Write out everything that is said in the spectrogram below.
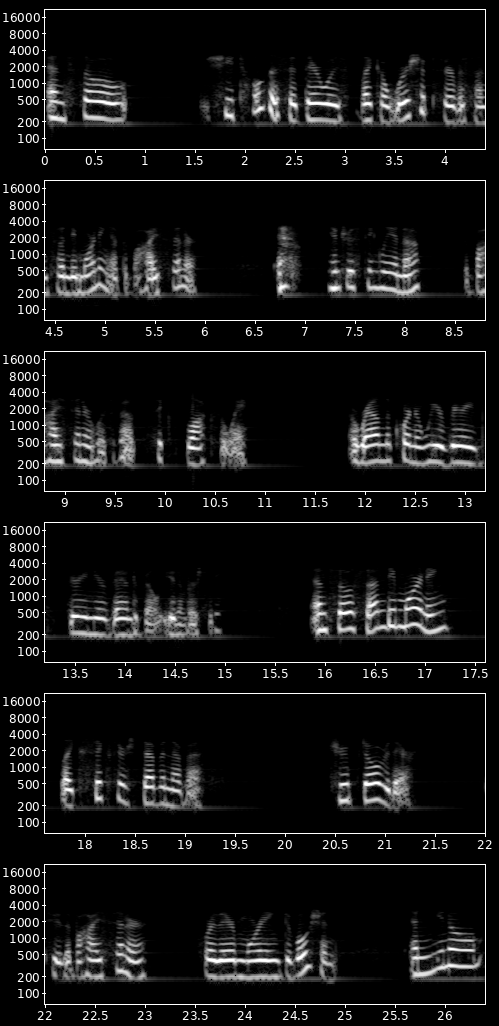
And so she told us that there was like a worship service on Sunday morning at the Baha'i Center. And interestingly enough, the Baha'i Center was about six blocks away around the corner. We were very, very near Vanderbilt University. And so Sunday morning, like six or seven of us trooped over there to the Baha'i Center for their morning devotions. And you know,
